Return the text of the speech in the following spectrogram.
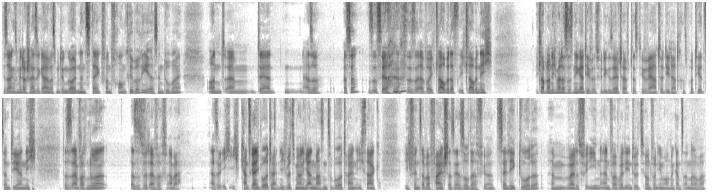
die sagen, es mir doch scheißegal, was mit dem goldenen Steak von Franck Ribéry ist in Dubai. Und ähm, der, also, weißt du, es ist ja, mhm. es ist einfach, ich glaube, dass, ich glaube nicht, ich glaube noch nicht mal, dass es negativ ist für die Gesellschaft, dass die Werte, die da transportiert sind, die ja nicht, das ist einfach nur, also es wird einfach, aber also ich, ich kann es gar nicht beurteilen. Ich würde es mir auch nicht anmaßen zu beurteilen. Ich sage, ich finde es aber falsch, dass er so dafür zerlegt wurde, ähm, weil das für ihn einfach, weil die Intuition von ihm auch eine ganz andere war.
